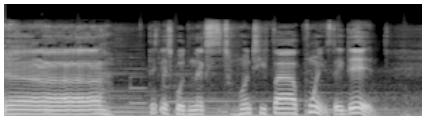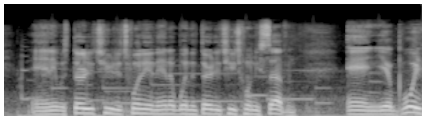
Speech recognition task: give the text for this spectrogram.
uh think they scored the next 25 points. They did. And it was 32 to 20 and they ended up winning 32-27. And your boy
